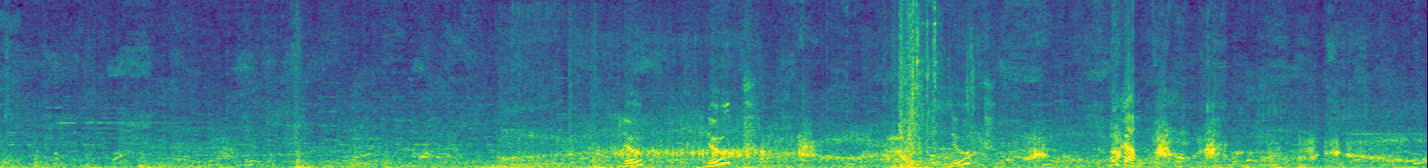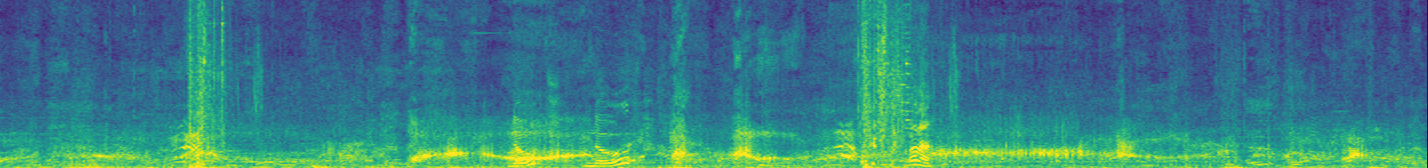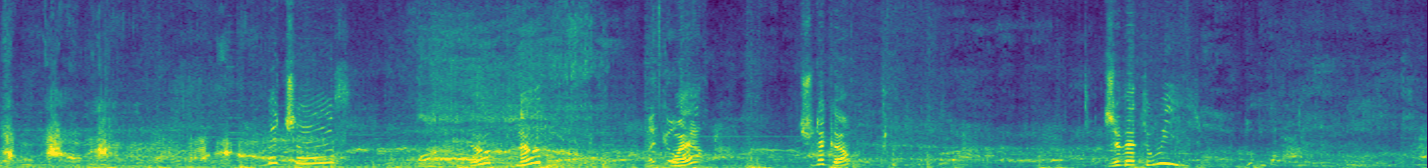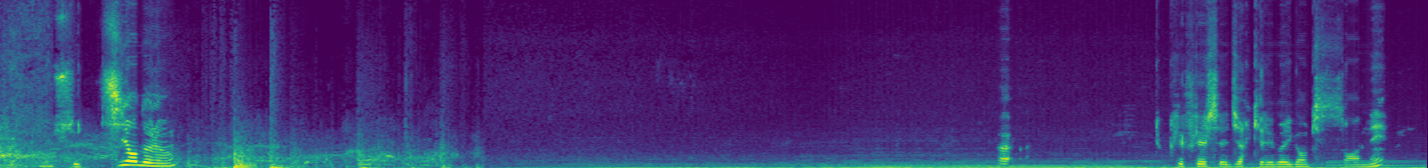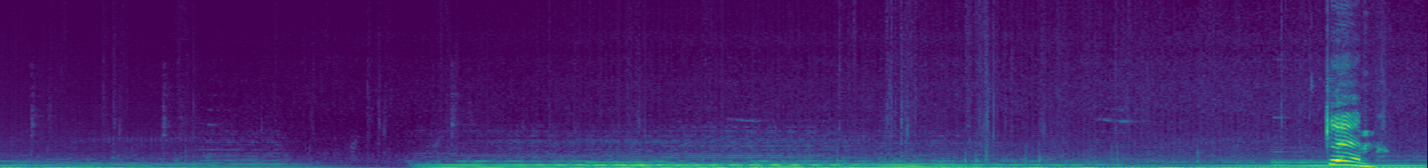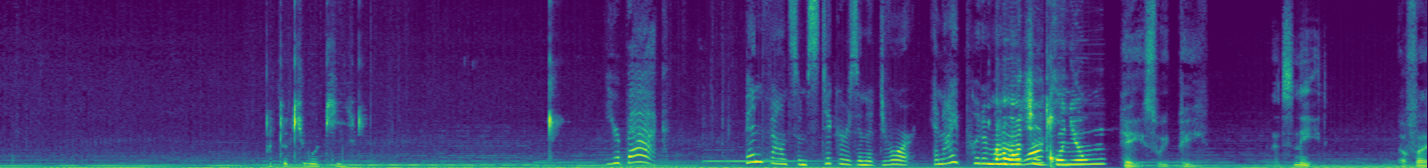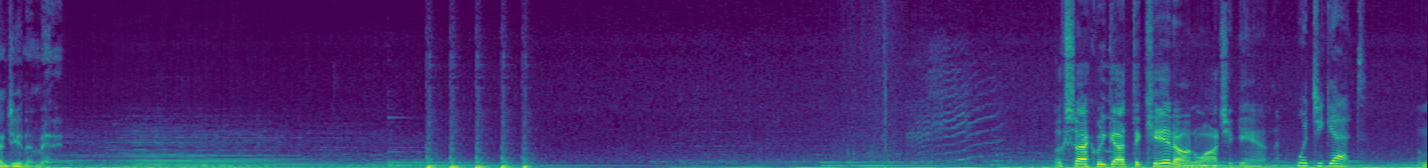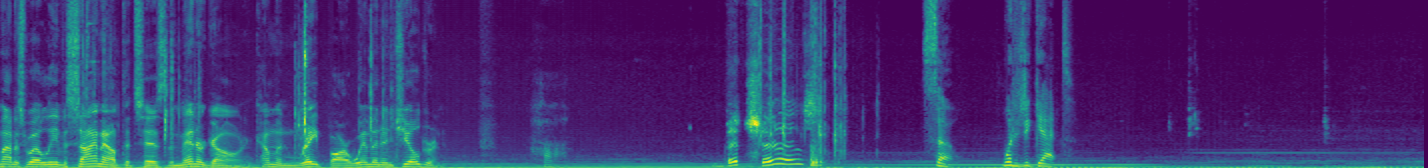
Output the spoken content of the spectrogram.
Nope. Nope. Nope. Nope. Let's go, Ouais. Je suis d'accord. Je vote oui. On se tire de là. Ah. Toutes les flèches, ça veut dire qu'il y a les brigands qui se sont ramenés. Tokiwoki. You're back. Ben found some stickers in a drawer, and I put them on Oh, the c'est walkie. Hey, Sweet Pea. That's neat. I'll find you in a minute. Looks like we got the kid on watch again. What'd you get? We might as well leave a sign out that says the men are gone and come and rape our women and children. Huh. Bitches So, what did you get?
